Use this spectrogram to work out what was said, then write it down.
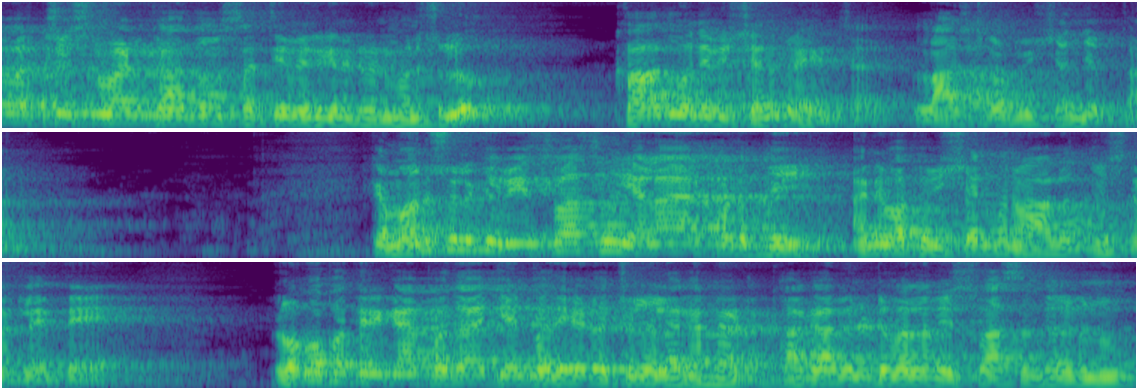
వర్క్ చేసిన వాళ్ళు కాదు సత్యం ఎరిగినటువంటి మనుషులు కాదు అనే విషయాన్ని గ్రహించాలి. లాస్ట్ ఒక విషయాన్ని చెప్తాను. ఇక మనుషులకి విశ్వాసం ఎలా ఏర్పడుద్ది అని ఒక విషయాన్ని మనం ఆలోచించినట్లయితే చేసినట్లయితే రోమపత్రిక పదాధ్యాయం పదిహేడు వచ్చిన ఇలాగన్నాడు కాగా వినుట వల్ల విశ్వాసం కలుగును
